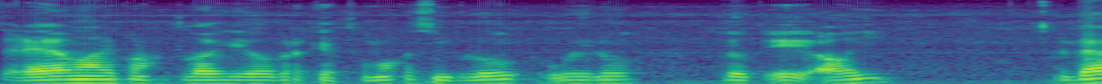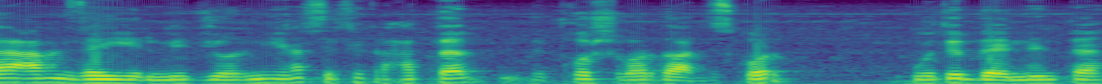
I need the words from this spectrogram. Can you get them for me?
السلام عليكم ورحمة الله وبركاته. موقع اسمه BlueWillow dot AI ده عامل زي ال Midjourney نفس الفكرة حتى بتخش برضه على ال Discord وتبدأ إن أنت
